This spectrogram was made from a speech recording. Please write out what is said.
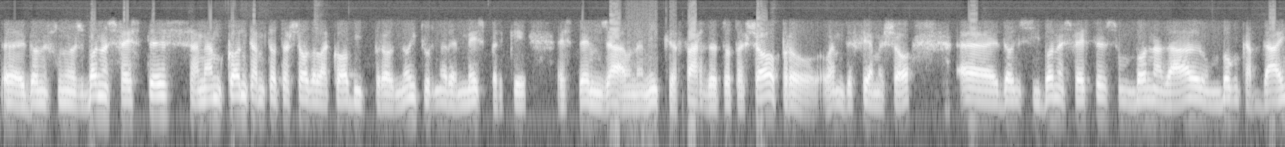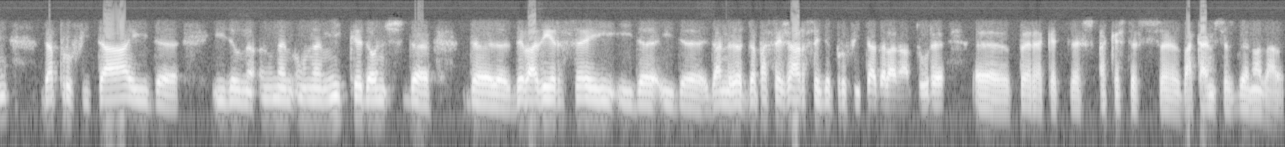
eh, doncs unes bones festes, anar amb compte amb tot això de la Covid, però no hi tornarem més perquè estem ja una mica farts de tot això, però ho hem de fer amb això. Eh, doncs sí, bones festes, un bon Nadal, un bon cap d'any, d'aprofitar i de, i d'una una, una mica doncs d'evadir-se i, i, de, i de, de, de passejar-se i d'aprofitar de la natura eh, per aquestes, aquestes eh, vacances de Nadal.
